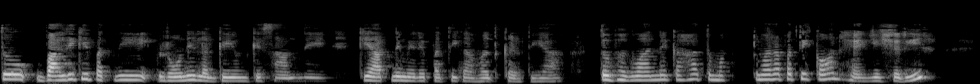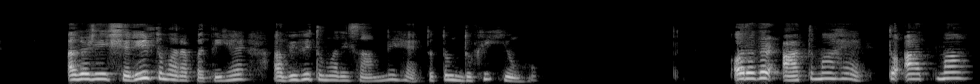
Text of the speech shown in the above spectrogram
तो बाली की पत्नी रोने लग गई उनके सामने कि आपने मेरे पति का वध कर दिया। तो भगवान ने कहा, तुम, तुम्हारा पति कौन है? ये शरीर? अगर ये शरीर तुम्हारा पति है, अभी भी तुम्हारे सामने है तो तुम दुखी क्यों हो? और अगर आत्मा है तो आत्मा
